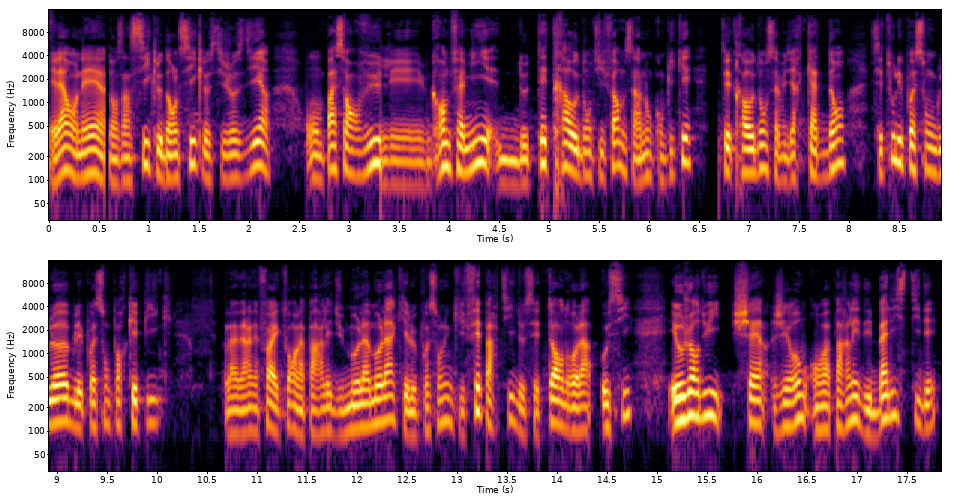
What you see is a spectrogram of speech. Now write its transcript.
Et là, on est dans un cycle dans le cycle, si j'ose dire. On passe en revue les grandes familles de tétraodontiformes. C'est un nom compliqué. Tétraodon, ça veut dire quatre dents. C'est tous les poissons globes, les poissons porc-épics. La dernière fois avec toi, on a parlé du mola mola, qui est le poisson lune qui fait partie de cet ordre-là aussi. Et aujourd'hui, cher Jérôme, on va parler des balistidés.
